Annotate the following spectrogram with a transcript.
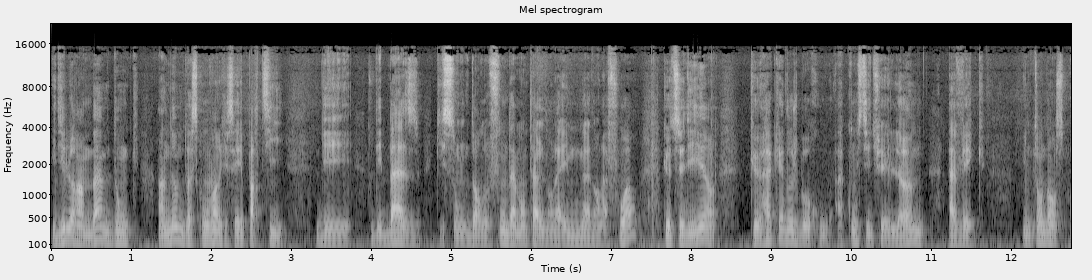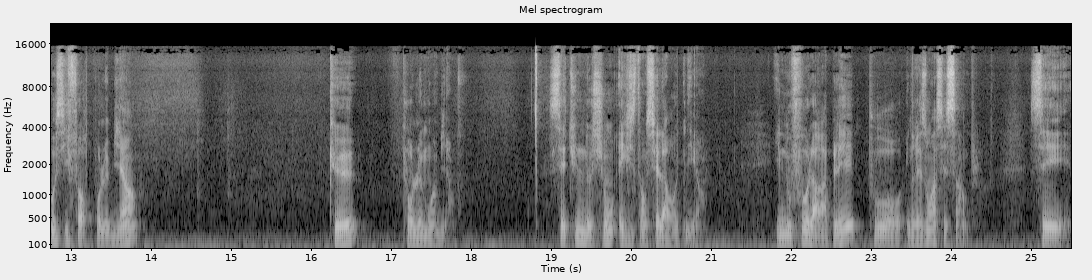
Il dit le Rambam, donc un homme doit se convaincre, et ça fait partie des, bases qui sont d'ordre fondamental dans la Emouna, dans la foi, que de se dire que Hakadosh Borou a constitué l'homme avec une tendance aussi forte pour le bien que pour le moins bien. C'est une notion existentielle à retenir. Il nous faut la rappeler pour une raison assez simple. C'est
